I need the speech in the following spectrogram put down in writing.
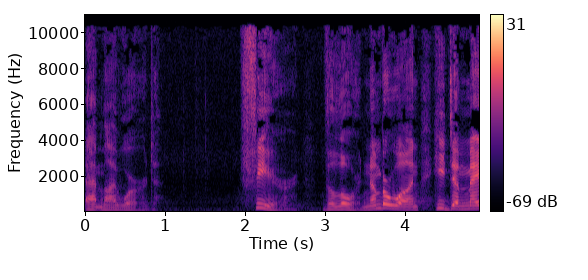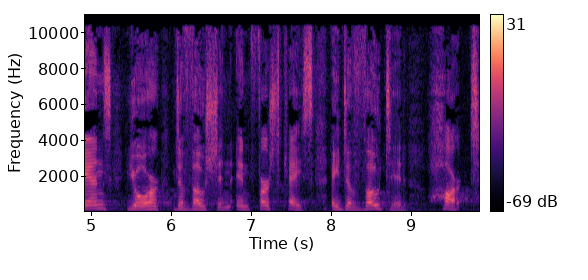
at my word. Fear the Lord. Number one, he demands your devotion. In first case, a devoted heart.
